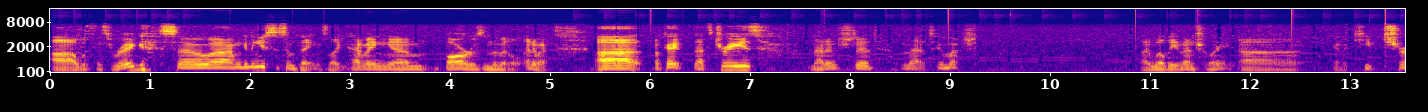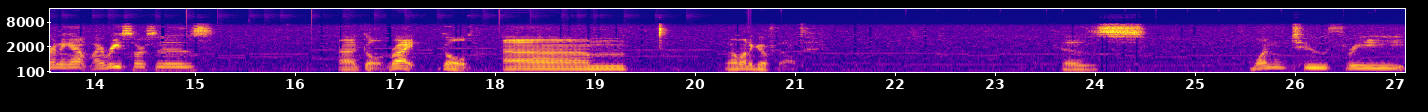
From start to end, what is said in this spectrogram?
uh, with this rig, so uh, I'm getting used to some things, like having um, bars in the middle. Anyway, uh, okay, that's trees. Not interested in that too much. I will be eventually. Uh, gonna keep churning out my resources. Uh, gold, right, gold. Um, I want to go for that. Because one, two, three,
